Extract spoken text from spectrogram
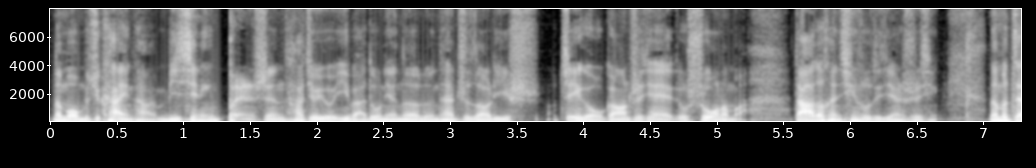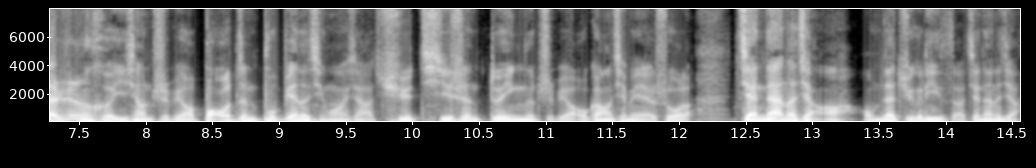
那么我们去看一看，米其林本身它就有一百多年的轮胎制造历史，这个我刚刚之前也就说了嘛，大家都很清楚这件事情。那么在任何一项指标保证不变的情况下去提升对应的指标，我刚刚前面也说了。简单的讲啊，我们再举个例子啊，简单的讲，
